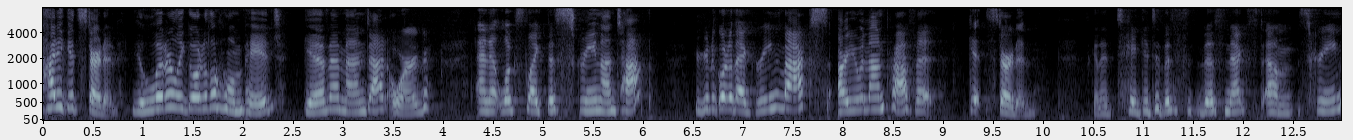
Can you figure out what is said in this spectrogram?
how do you get started? You literally go to the homepage, givemn.org, and it looks like this screen on top. You're going to go to that green box, Are You a Nonprofit? Get started. It's going to take you to this, this next um, screen,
